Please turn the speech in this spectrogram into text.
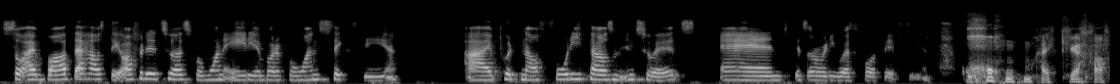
So I bought the house. They offered it to us for 180. I bought it for 160. I put now 40,000 into it and it's already worth 450. Oh my God.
